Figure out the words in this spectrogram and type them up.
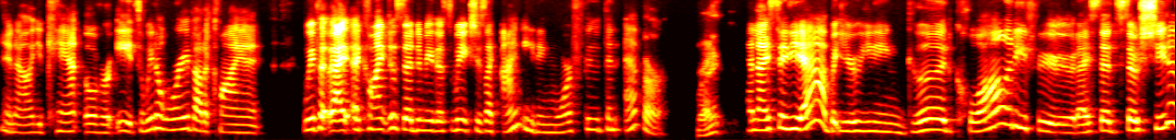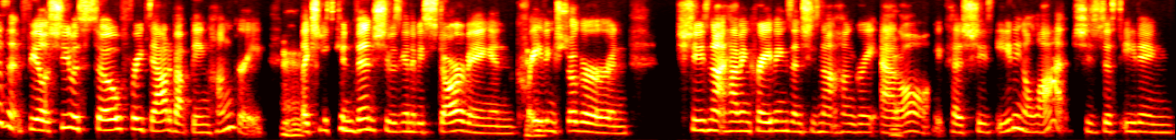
you know you can't overeat so we don't worry about a client we've I, a client just said to me this week she's like i'm eating more food than ever right and i said yeah but you're eating good quality food i said so she doesn't feel she was so freaked out about being hungry mm-hmm. like she was convinced she was going to be starving and mm-hmm. craving mm-hmm. sugar and she's not having cravings and she's not hungry at yeah. all because she's eating a lot she's just eating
